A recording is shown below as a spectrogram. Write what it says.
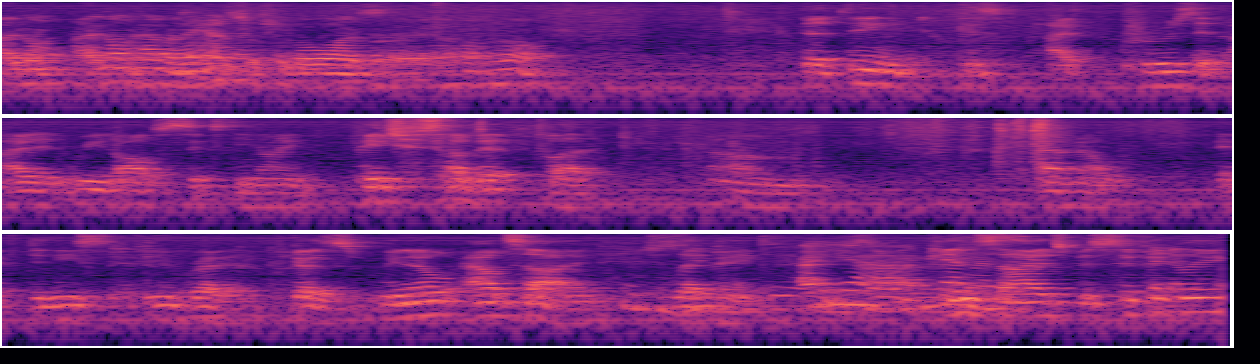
I don't, I don't have an answer for the library, I don't know. The thing, because I perused it, I didn't read all sixty-nine pages of it, but, um, I don't know if Denise, if you've read it, because we know outside lead paint. Uh, yeah, I'm trying to. Inside specifically,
